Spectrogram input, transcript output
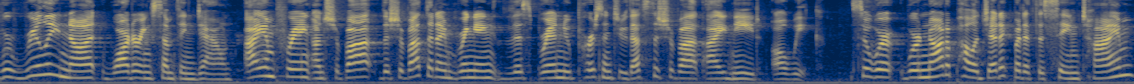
we're really not watering something down. I am praying on Shabbat. The Shabbat that I'm bringing this brand new person to, that's the Shabbat I need all week so we're we're not apologetic, but at the same time,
